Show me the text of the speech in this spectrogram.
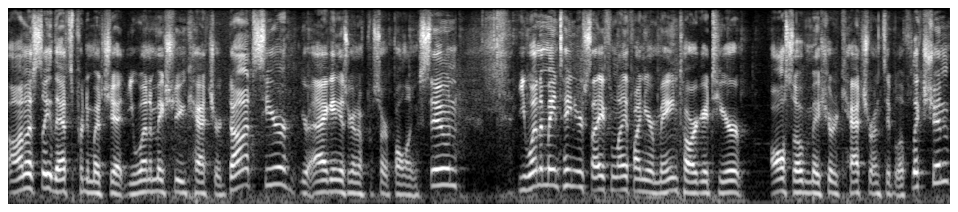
honestly, that's pretty much it. You want to make sure you catch your dots here. Your agonies are going to start falling soon. You want to maintain your Siphon Life on your main target here. Also, make sure to catch your Unstable Affliction.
